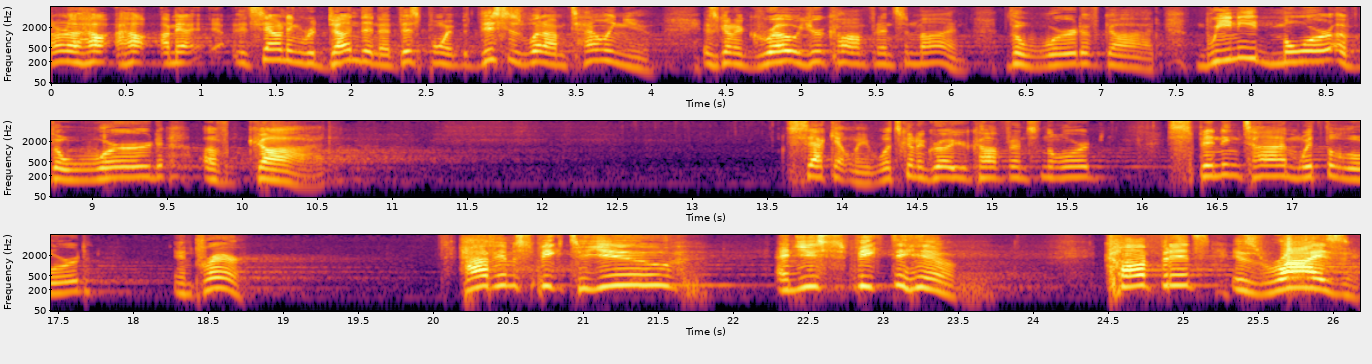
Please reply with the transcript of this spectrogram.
I don't know how, how, I mean, it's sounding redundant at this point, but this is what I'm telling you is going to grow your confidence in mine the Word of God. We need more of the Word of God. Secondly, what's going to grow your confidence in the Lord? Spending time with the Lord in prayer. Have Him speak to you, and you speak to Him. Confidence is rising.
